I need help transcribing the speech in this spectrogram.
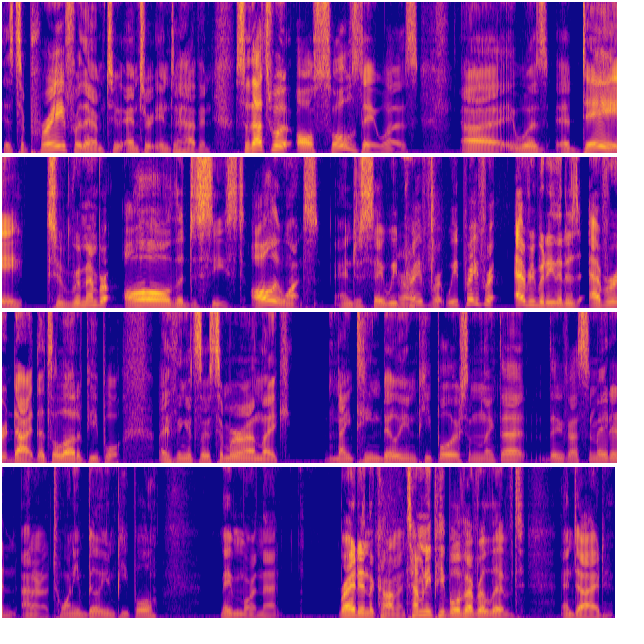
is to pray for them to enter into heaven. So that's what All Souls Day was. Uh, it was a day to remember all the deceased all at once and just say we right. pray for we pray for everybody that has ever died. That's a lot of people. I think it's somewhere around like 19 billion people or something like that. They've estimated. I don't know, 20 billion people, maybe more than that. Write in the comments how many people have ever lived and died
